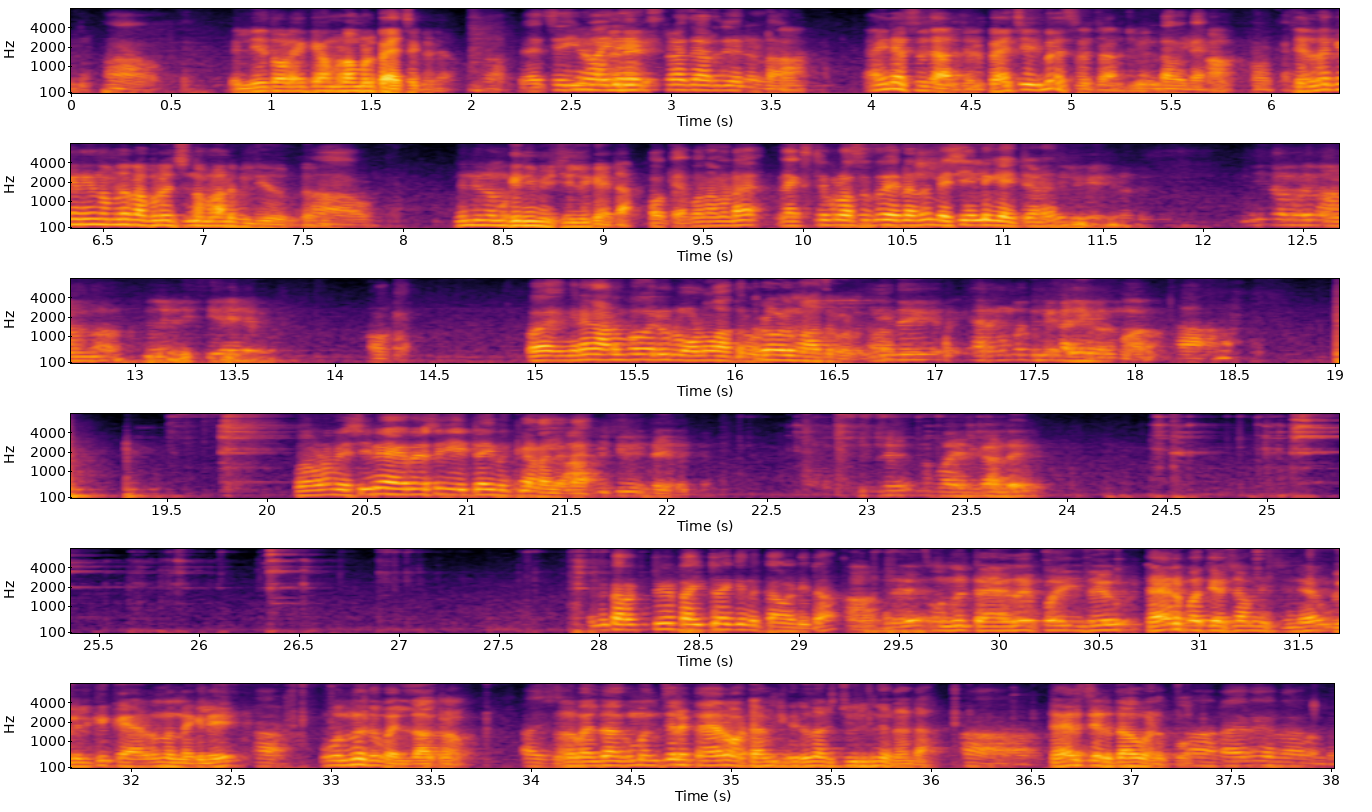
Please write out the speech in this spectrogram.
വലിയ തുളയ്ക്ക് നമ്മൾ നമ്മൾ പാച്ച് ഇടാം. എക്സ്ട്രാ ചാർജ് വരുന്നുണ്ടോ? അതിന് എക്സ്ട്രാ ചാർജ് പാച്ച് ചെയ്യുമ്പോൾ എക്സ്ട്രാ ചാർജ് ചിലതൊക്കെ നമ്മൾ റബ്ബർ വെച്ച് നമ്മളാണ് ഫില്ല് ചെയ്ത് ആ കൊടുക്കും ഇനി നമുക്ക് ഇനി മെഷീനിൽ കയറ്റാം. ഓക്കെ അപ്പൊ നമ്മുടെ നെക്സ്റ്റ് പ്രോസസ് വരുന്നത് മെഷീനിൽ കയറ്റാണ്. ഓക്കെ. അപ്പൊ ഇങ്ങനെ കാണുമ്പോൾ ഒരു റോൾ മാത്രമേ ഉള്ളൂ. റോൾ മാത്രമേ ഉള്ളൂ. ഇത് ഇറങ്ങുമ്പോൾ കളികൾ മാറും. നമ്മുടെ മെഷീൻ ഏകദേശം എയ്റ്റ് ആയി നിൽക്കുകയാണല്ലേ അല്ലേ? ഇത് കറക്റ്റ് ടൈറ്റ് ആക്കി നിൽക്കാൻ വേണ്ടിട്ടാ. ഒന്ന് ടയർ ഇപ്പൊ ഇത് ടയർ ഇപ്പൊ അത്യാവശ്യം മെഷീന്റെ ഉള്ളിലേക്ക് കയറുന്നുണ്ടെങ്കിൽ ഒന്ന് ഇത് വലുതാക്കണം. വലുതാക്കുമ്പോൾ ചില ടയർ ഓട്ടോമാറ്റിക് അടിച്ചു വേണ്ട ടയർ ചെറുതാവാണ് ഇപ്പൊ.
